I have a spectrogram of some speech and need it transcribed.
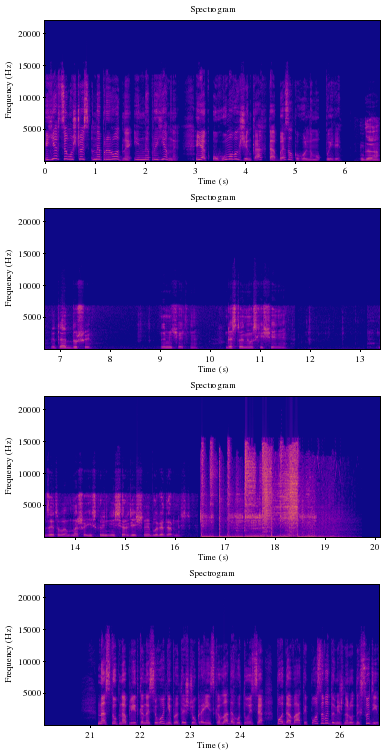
є в цьому щось неприродне і неприємне, як у гумових жінках та безалкогольному пиві. Да, это от души. Замечательно. Достойно восхищения. За это вам наша искренняя сердечная благодарность. Наступна плітка на сьогодні про те, що українська влада готується подавати позови до міжнародних судів.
